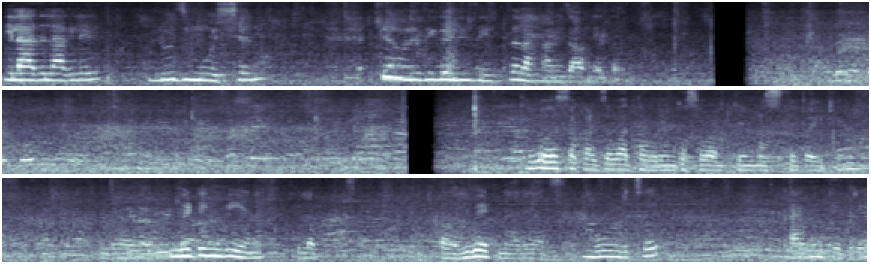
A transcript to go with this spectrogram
तिला आज लागले लूज मोशन. त्यामुळे ती घरी जाईल चला आम्ही जाऊन येतो. हो, सकाळचं वातावरण कसं वाटतंय मस्तपैकी मीटिंग बी आहे ना तिला ही भेटणार आहे आज. बोर्डचं. काय म्हणते तरी.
